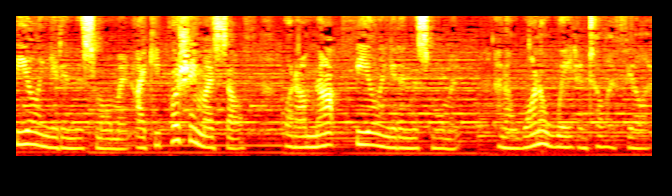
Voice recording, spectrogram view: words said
feeling it in this moment. I keep pushing myself, but I'm not feeling it in this moment. And I want to wait until I feel it.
